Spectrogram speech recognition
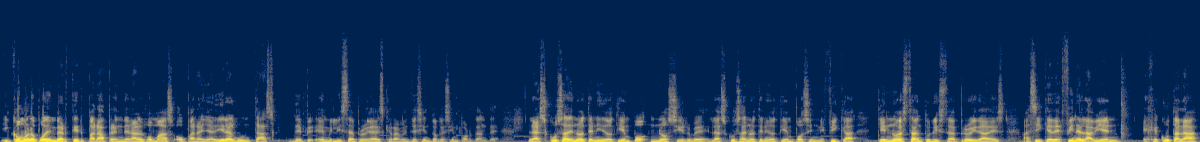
y cómo lo puedo invertir para aprender algo más o para añadir algún task en mi lista de prioridades que realmente siento que es importante. La excusa de no he tenido tiempo no sirve, la excusa de no he tenido tiempo significa que no está en tu lista de prioridades, así que defínela bien, ejecútala,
